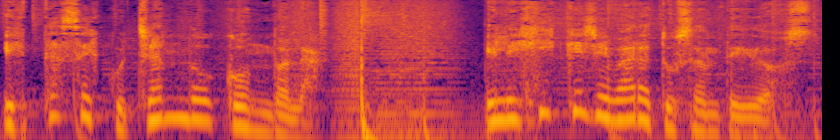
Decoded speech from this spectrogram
Estás escuchando Cóndola. Elegí qué llevar a tus sentidos.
